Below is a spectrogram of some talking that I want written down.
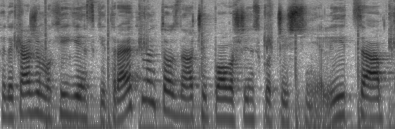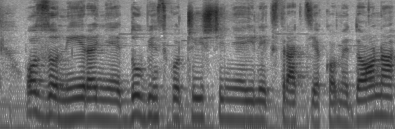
Kada kažemo higijenski tretman, to znači površinsko čišćenje lica, ozoniranje, dubinsko čišćenje ili ekstrakcija komedona,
